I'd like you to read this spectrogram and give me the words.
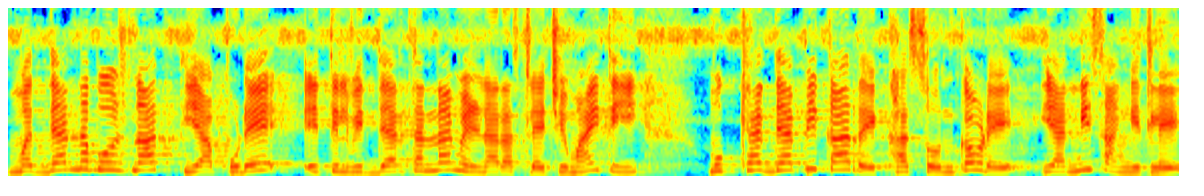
मध्यान्ह भोजनात यापुढे येथील विद्यार्थ्यांना मिळणार असल्याची माहिती मुख्याध्यापिका रेखा सोनकवडे यांनी सांगितले.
